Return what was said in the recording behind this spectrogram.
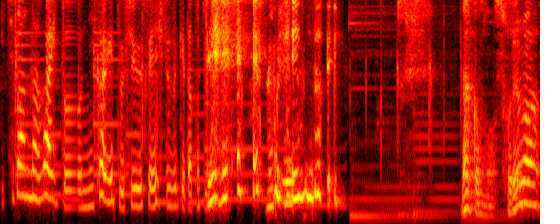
一番長いと2か月修正し続けた時 しんどい。なんかもうそれは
